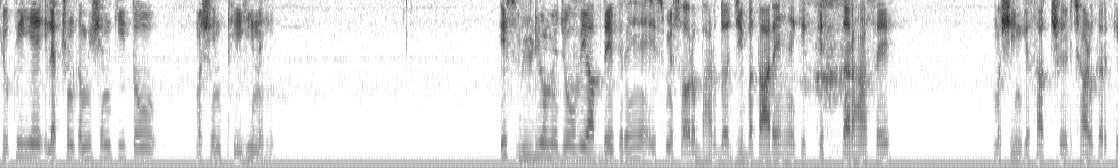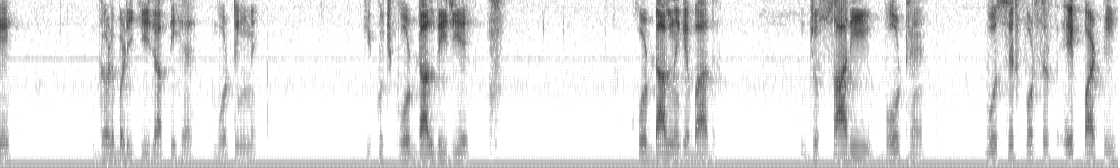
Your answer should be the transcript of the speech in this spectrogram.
क्योंकि ये इलेक्शन कमीशन की तो मशीन थी ही नहीं। इस वीडियो में जो भी आप देख रहे हैं, इसमें सौरभ भारद्वाज जी बता रहे हैं कि किस तरह से मशीन के साथ छेड़छाड़ करके गड़बड़ी की जाती है वोटिंग में। कि कुछ कोड डाल दीजिए। कोड डालने के बाद जो सारी वोट हैं, वो सिर्फ़ और सिर्फ़ एक पार्टी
